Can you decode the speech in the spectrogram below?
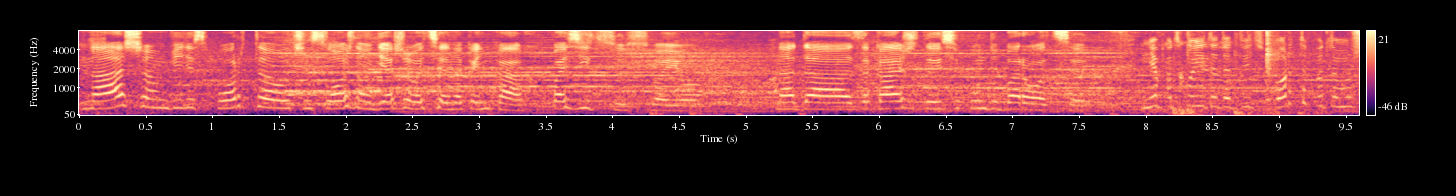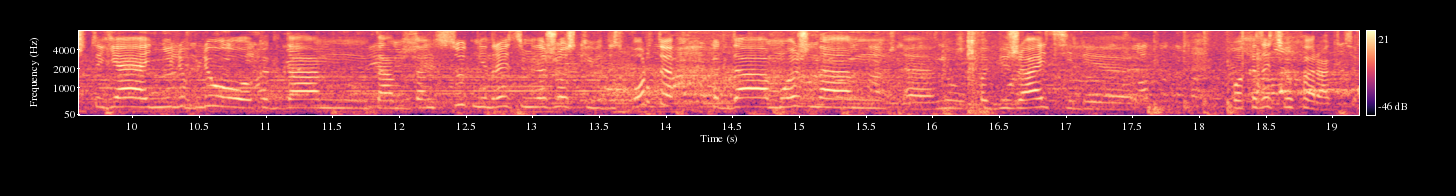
В нашем виде спорта очень сложно удерживать себя на коньках, позицию свою. Надо за каждую секунду бороться. Мне подходит этот вид спорта, потому что я не люблю, когда там танцуют. Мне нравятся именно жесткие виды спорта, когда можно э, ну, побежать или показать свой характер.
